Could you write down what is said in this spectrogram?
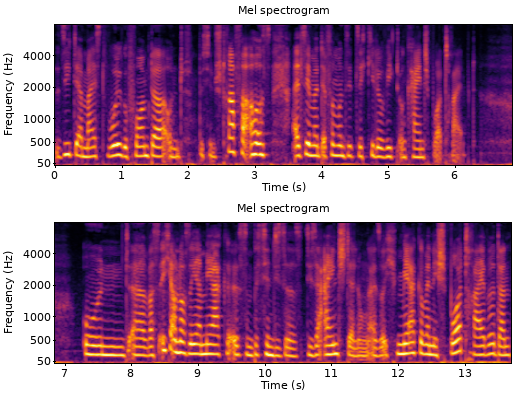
sieht der meist wohlgeformter und ein bisschen straffer aus als jemand, der 75 Kilo wiegt und keinen Sport treibt. Und äh, was ich auch noch sehr merke, ist ein bisschen dieses, diese Einstellung. Also ich merke, wenn ich Sport treibe, dann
